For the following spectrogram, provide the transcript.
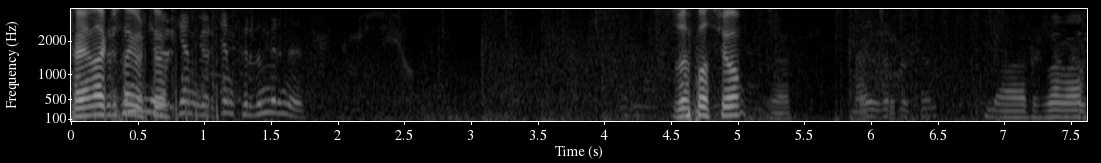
Kayanın Kırdım birini, Görkem. Görkem Görkem kırdım birini. Zırh basıyorum. Ben zıplasıyorum. Arıza var.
